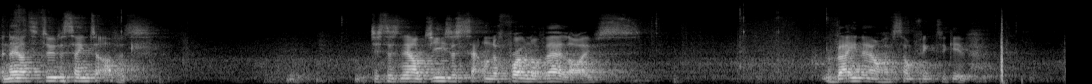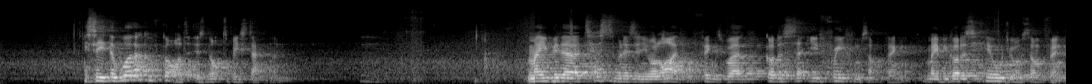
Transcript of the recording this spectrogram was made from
And they are to do the same to others. Just as now Jesus sat on the throne of their lives, they now have something to give. You see, the work of God is not to be stagnant. Maybe there are testimonies in your life of things where God has set you free from something. Maybe God has healed you of something.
